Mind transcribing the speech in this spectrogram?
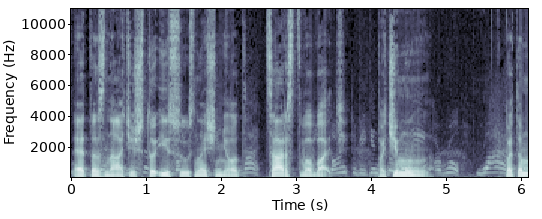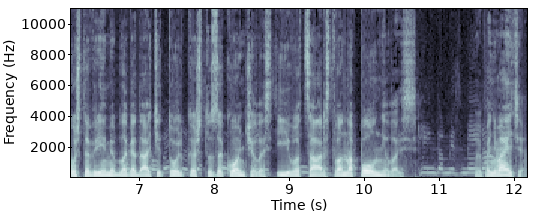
Это значит, что Иисус начнет царствовать. Почему? потому что время благодати только что закончилось, и его царство наполнилось. Вы понимаете?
